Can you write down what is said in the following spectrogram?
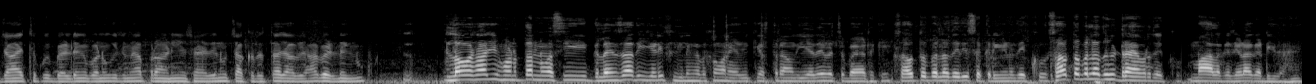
ਜਾਂ ਇੱਥੇ ਕੋਈ ਬਿਲਡਿੰਗ ਬਣੂਗੀ ਜਿਵੇਂ ਆ ਪੁਰਾਣੀ ਹੈ ਸ਼ਾਇਦ ਇਹਨੂੰ ਚੱਕ ਦਿੱਤਾ ਜਾਵੇ ਆ ਬਿਲਡਿੰਗ ਨੂੰ। ਲਓ ਸ਼ਾਹ ਜੀ ਹੁਣ ਤੁਹਾਨੂੰ ਅਸੀਂ ਗਲੈਂਜ਼ਾ ਦੀ ਜਿਹੜੀ ਫੀਲਿੰਗ ਦਿਖਾਉਣੀ ਆ ਵੀ ਕਿਸ ਤਰ੍ਹਾਂ ਦੀ ਹੈ ਇਹਦੇ ਵਿੱਚ ਬੈਠ ਕੇ। ਸਭ ਤੋਂ ਪਹਿਲਾਂ ਤਾਂ ਇਹਦੀ ਸਕਰੀਨ ਦੇਖੋ। ਸਭ ਤੋਂ ਪਹਿਲਾਂ ਤੁਸੀਂ ਡਰਾਈਵਰ ਦੇਖੋ ਮਾਲਕ ਜਿਹੜਾ ਗੱਡੀ ਦਾ ਹੈ।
